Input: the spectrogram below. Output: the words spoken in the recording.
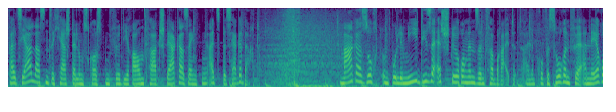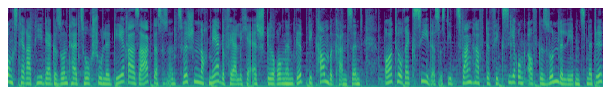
Falls ja, lassen sich Herstellungskosten für die Raumfahrt stärker senken als bisher gedacht. Magersucht und Bulimie, diese Essstörungen sind verbreitet. Eine Professorin für Ernährungstherapie der Gesundheitshochschule Gera sagt, dass es inzwischen noch mehr gefährliche Essstörungen gibt, die kaum bekannt sind. Orthorexie, das ist die zwanghafte Fixierung auf gesunde Lebensmittel,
